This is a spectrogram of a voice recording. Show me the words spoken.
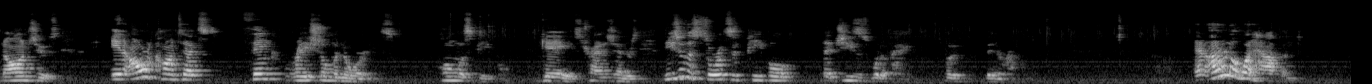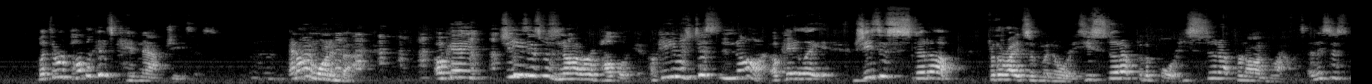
non Jews. In our context, think racial minorities, homeless people, gays, transgenders. These are the sorts of people that Jesus would have hanged, would have been around. And I don't know what happened, but the Republicans kidnapped Jesus. And I want him back. Okay? Jesus was not a Republican. Okay? He was just not. Okay? Like, Jesus stood up for the rights of minorities. He stood up for the poor. He stood up for nonviolence. And this is,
